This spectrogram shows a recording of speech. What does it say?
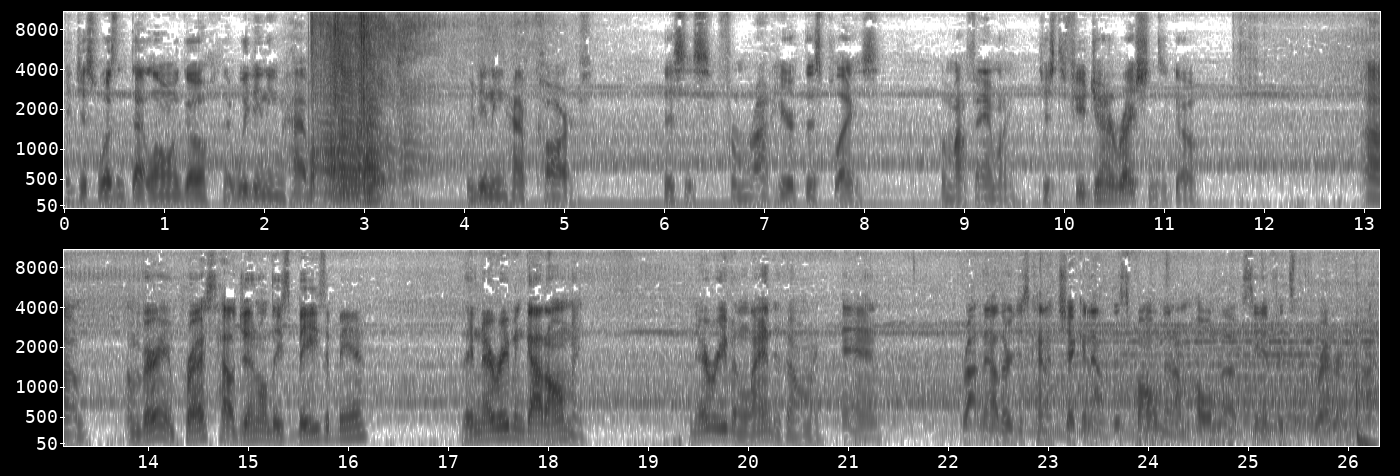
It just wasn't that long ago that we didn't even have automobiles. We didn't even have cars. This is from right here at this place with my family, just a few generations ago. Um, I'm very impressed how gentle these bees have been. They never even got on me. Never even landed on me. And right now they're just kind of checking out this phone that I'm holding up, seeing if it's a threat or not.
